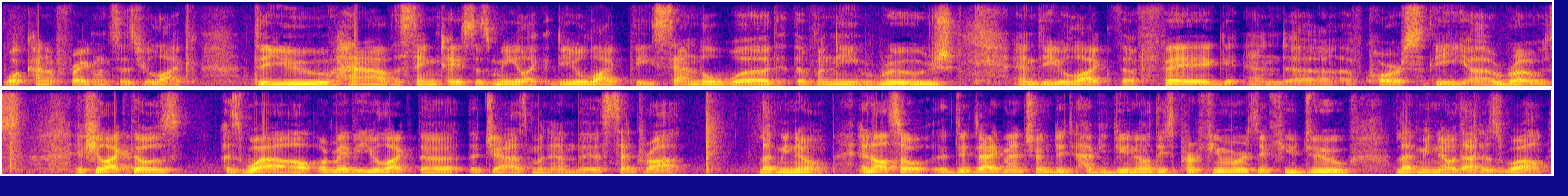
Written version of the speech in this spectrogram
what kind of fragrances you like. Do you have the same taste as me? Like, do you like the sandalwood, the vanille rouge, and do you like the fig, and uh, of course the uh, rose? If you like those as well, or maybe you like the, the jasmine and the cedrat, let me know. And also, did I mention, did, have you, do you know these perfumers? If you do, let me know that as well.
